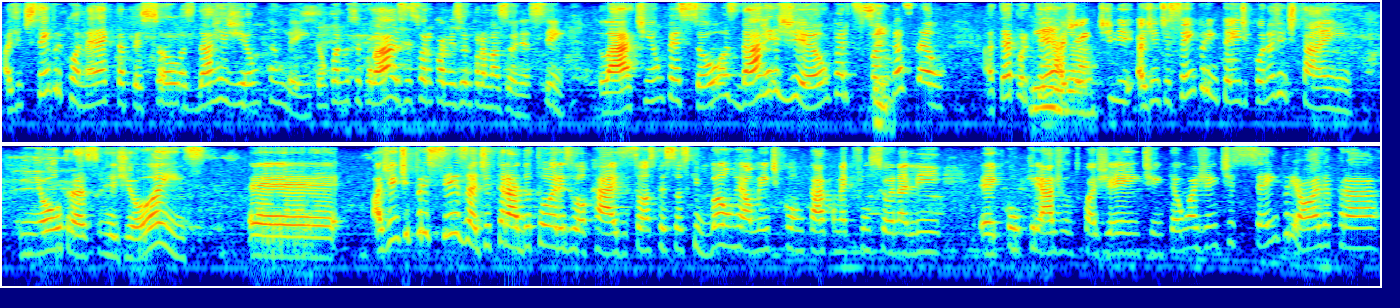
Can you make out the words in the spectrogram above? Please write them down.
a gente sempre conecta pessoas da região também. Então, quando você fala, ah, vocês foram com a Mizuno para a Amazônia, sim, lá tinham pessoas da região participando sim. da ação. Até porque a gente, a gente sempre entende que quando a gente está em, em outras regiões, é, a gente precisa de tradutores locais, e são as pessoas que vão realmente contar como é que funciona ali, é, criar junto com a gente. Então, a gente sempre olha para.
